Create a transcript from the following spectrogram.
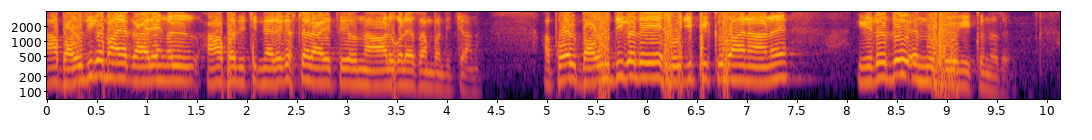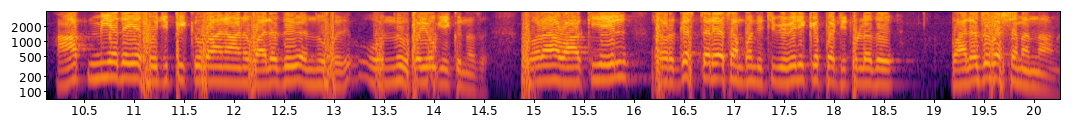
ആ ഭൗതികമായ കാര്യങ്ങൾ ആപതിച്ച് നരകസ്ഥരായി തീർന്ന ആളുകളെ സംബന്ധിച്ചാണ്. അപ്പോൾ ഭൗതികതയെ സൂചിപ്പിക്കുവാനാണ് ഇടത് എന്ന് ഉപയോഗിക്കുന്നത്. ആത്മീയതയെ സൂചിപ്പിക്കുവാനാണ് വലത് എന്ന് ഒന്ന് ഉപയോഗിക്കുന്നത്. സൂറ വാക്കിയയിൽ സ്വർഗസ്ഥരെ സംബന്ധിച്ച് വിവരിക്കപ്പെട്ടിട്ടുള്ളത് വലതുവശം എന്നാണ്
